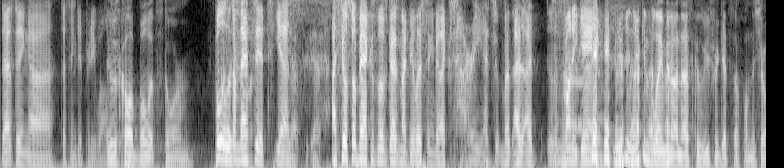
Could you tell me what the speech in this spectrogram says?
that thing uh, that thing did pretty well. It was called Bulletstorm. Bulletstorm, Bulletstorm. that's it. Yes. Yes, yes. I feel so bad because those guys might be listening and be like, "Sorry," I ju- but I, I, it was a funny game. You can you can blame it on us because we forget stuff on the show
